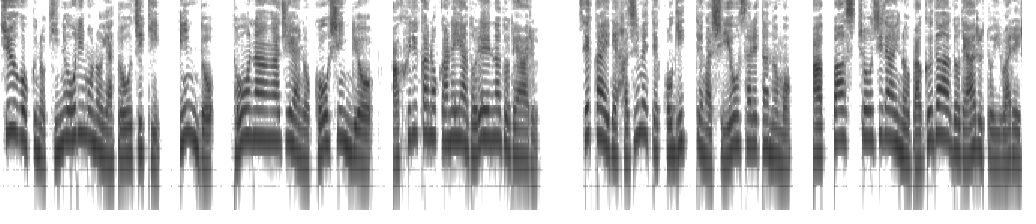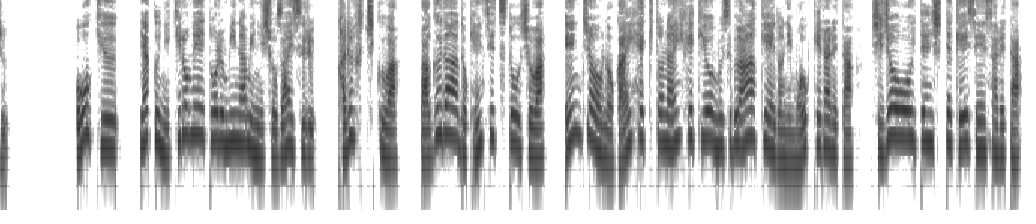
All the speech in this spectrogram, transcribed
中国の絹織物や陶磁器、インド、東南アジアの香辛料、アフリカの金や奴隷などである。世界で初めて小切手が使用されたのも、アッバース朝時代のバグダードであると言われる。王宮、約 2km 南に所在するカルフ地区は、バグダード建設当初は、円状の外壁と内壁を結ぶアーケードに設けられた市場を移転して形成された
